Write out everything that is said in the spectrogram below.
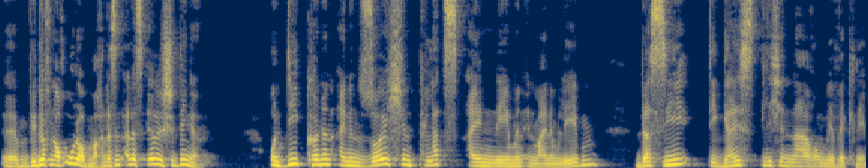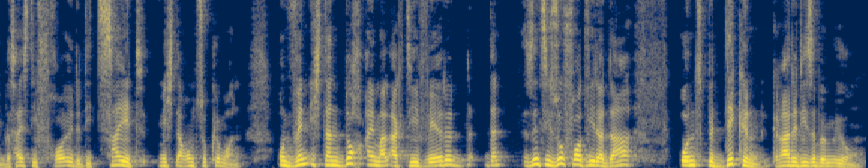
Ähm, wir dürfen auch Urlaub machen. Das sind alles irdische Dinge. Und die können einen solchen Platz einnehmen in meinem Leben, dass sie die geistliche Nahrung mir wegnehmen. Das heißt, die Freude, die Zeit, mich darum zu kümmern. Und wenn ich dann doch einmal aktiv werde, dann sind sie sofort wieder da und bedecken gerade diese Bemühungen.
